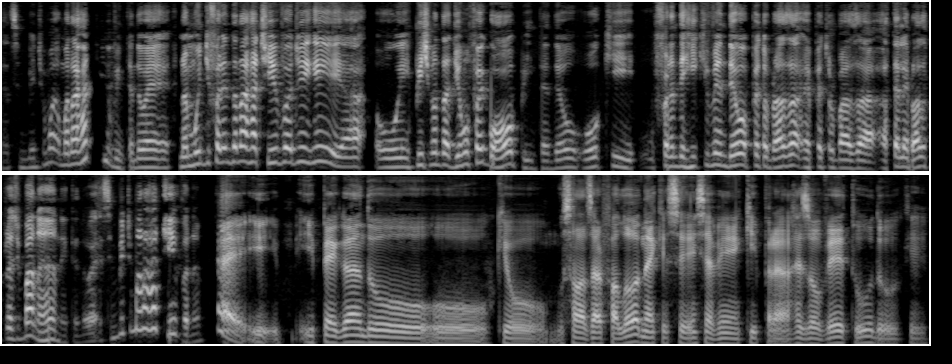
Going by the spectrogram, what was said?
É simplesmente uma, uma narrativa, entendeu? É, não é muito diferente da narrativa de que a, o impeachment da Dilma foi golpe, entendeu? Ou que o Fernando Henrique vendeu a Petrobras, a, a Petrobras, a, a Telebrás a preço de banana, entendeu? É simplesmente uma narrativa, né? É, e, e pegando o, o que o, o Salazar falou, né? Que a ciência vem aqui para resolver tudo, que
